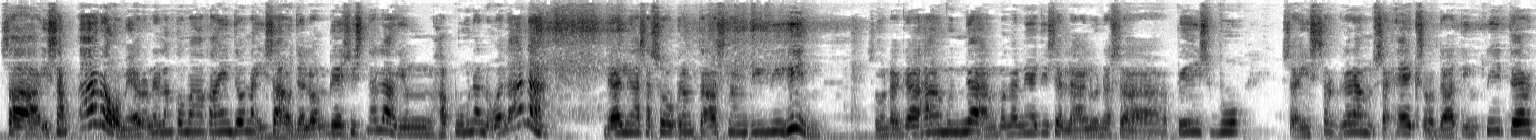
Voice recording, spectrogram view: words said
Sa isang araw, meron nilang kumakain daw na isa o dalawang beses na lang. Yung hapunan, wala na. Dahil nga sa sobrang taas ng bilihin. So naghahamon nga ang mga netizen, lalo na sa Facebook, sa Instagram, sa X o dating Twitter,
